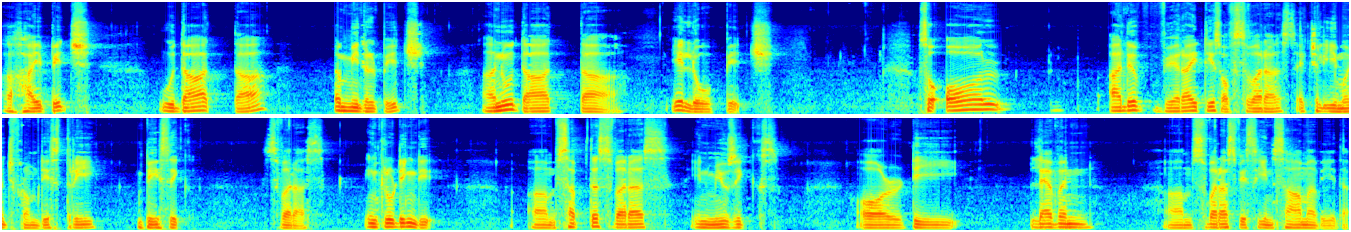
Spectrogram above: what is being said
a high pitch, Udatta, a middle pitch, Anudatta, a low pitch. So all other varieties of swaras actually emerge from these three basic swaras, including the um, swaras in musics or the 11 um, swaras we see in Sama Veda,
